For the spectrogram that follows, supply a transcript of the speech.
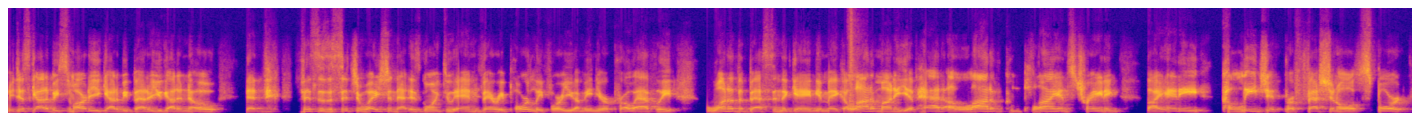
you just got to be smarter. You got to be better. You got to know that this is a situation that is going to end very poorly for you. I mean, you're a pro athlete, one of the best in the game. You make a lot of money. You've had a lot of compliance training by any collegiate professional sport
